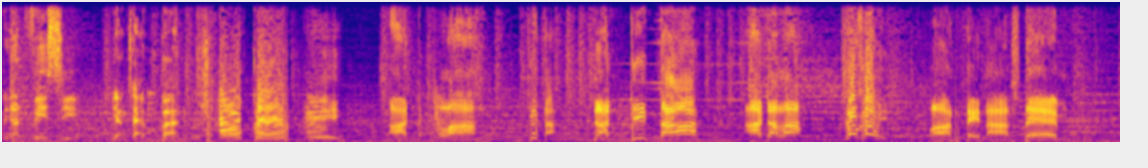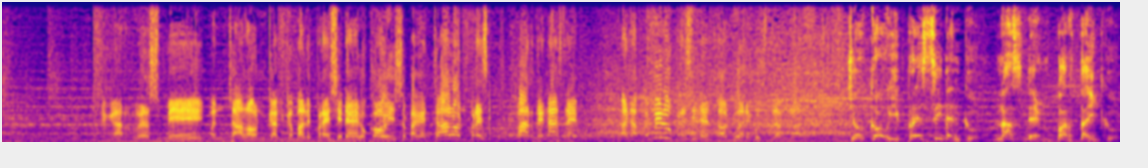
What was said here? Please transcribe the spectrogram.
dengan visi yang saya emban. Jokowi adalah kita dan kita adalah Jokowi. Partai Nasdem dengan resmi mencalonkan kembali Presiden Jokowi sebagai calon presiden Partai Nasdem pada pemilu presiden tahun 2019. Jokowi Presidenku, Nasdem Partaiku.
